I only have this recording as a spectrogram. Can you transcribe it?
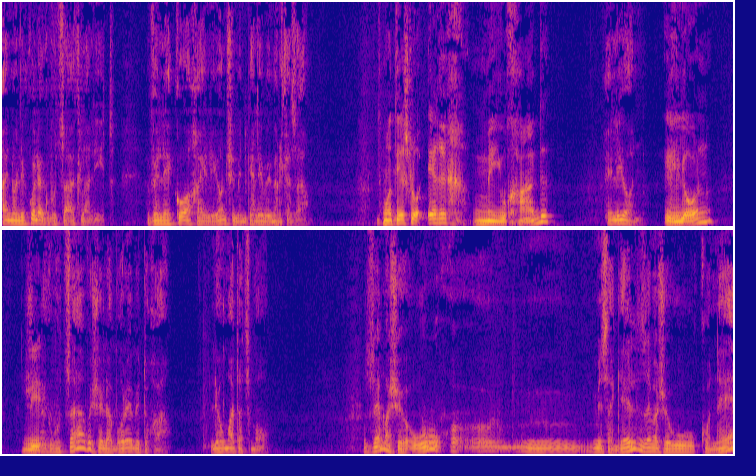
היינו לכל הקבוצה הכללית ולכוח העליון שמתגלה במרכזה. זאת אומרת, יש לו ערך מיוחד. עליון. עליון. של ל... הקבוצה ושל הבורא בתוכה. לעומת עצמו. זה מה שהוא אה, מסגל, זה מה שהוא קונה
